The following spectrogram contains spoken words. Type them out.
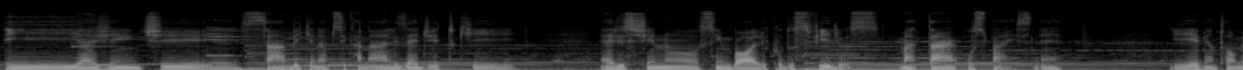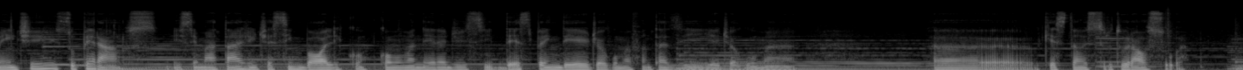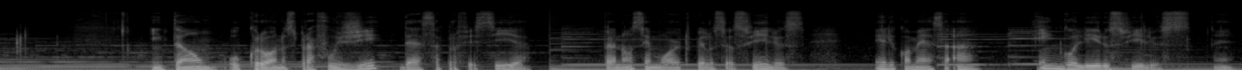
E a gente sabe que na psicanálise é dito que é destino simbólico dos filhos matar os pais, né? E eventualmente superá-los. E se matar, gente, é simbólico, como maneira de se desprender de alguma fantasia, de alguma uh, questão estrutural sua. Então, o Cronos, para fugir dessa profecia, para não ser morto pelos seus filhos, ele começa a engolir os filhos, né?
